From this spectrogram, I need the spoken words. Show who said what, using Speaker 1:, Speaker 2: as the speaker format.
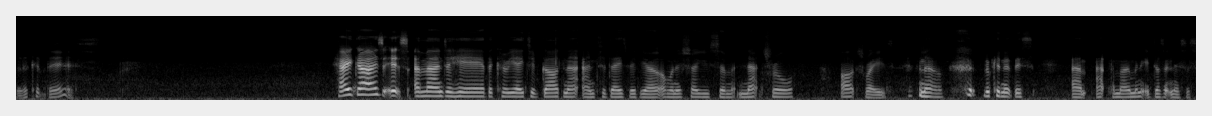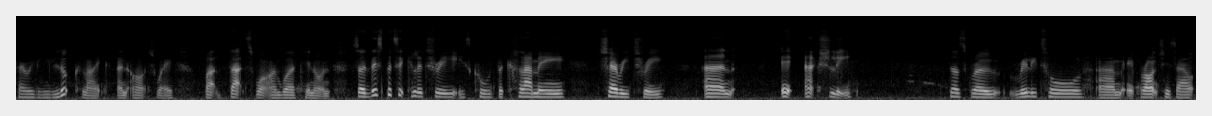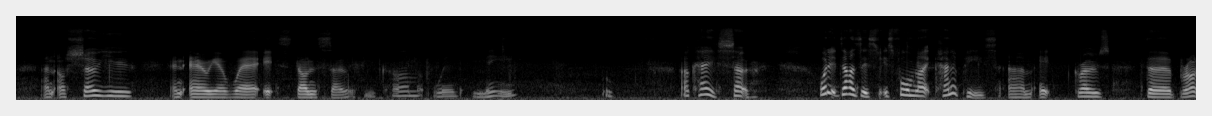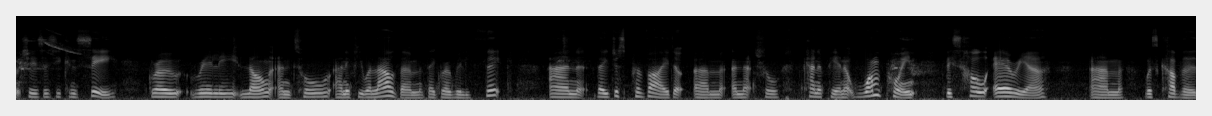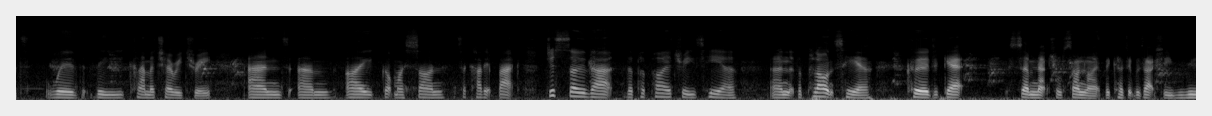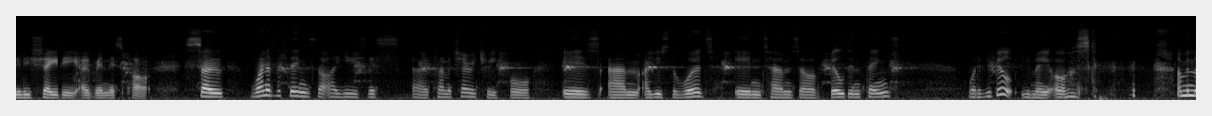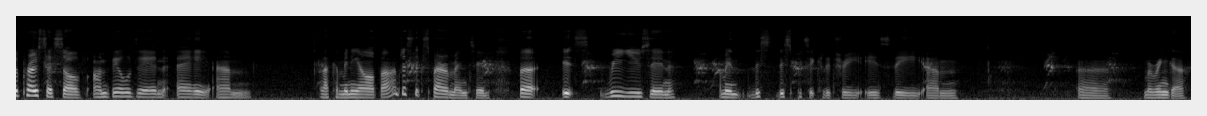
Speaker 1: Look at this. Hey guys, it's Amanda here, the creative gardener, and today's video I want to show you some natural archways. Now, looking at this um, at the moment, it doesn't necessarily look like an archway, but that's what I'm working on. So this particular tree is called the clammy cherry tree, and it actually does grow really tall. Um, it branches out and I'll show you an area where it's done so if you come with me. Ooh. okay so what it does is, is form like canopies. Um, it grows the branches as you can see grow really long and tall and if you allow them they grow really thick and they just provide um, a natural canopy. And at one point this whole area um, was covered with the clammy cherry tree and um, I got my son to cut it back just so that the papaya trees here and the plants here could get some natural sunlight because it was actually really shady over in this part. So one of the things that I use this uh, cherry tree for is um, I use the wood in terms of building things. What have you built, you may ask? I'm in the process of I'm building a um, like a mini arbor. I'm just experimenting, but it's reusing. I mean, this this particular tree is the um, uh, moringa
